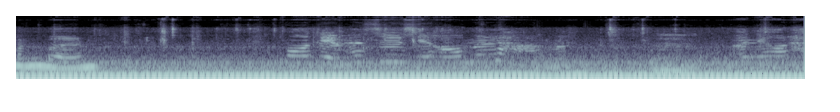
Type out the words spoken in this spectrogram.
มันเหมือน ปกติแพทย์ซื้อชีเขาไม่ได้ถามนะ อืม อันนี้เขาถ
